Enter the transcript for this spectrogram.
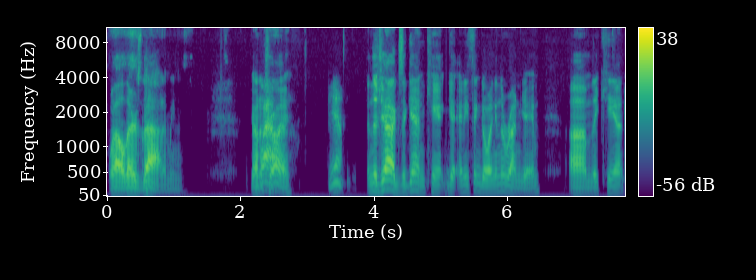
Well, there's that. I mean, got to Wow. try. Yeah. And the Jags, again, can't get anything going in the run game. Um, they can't.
